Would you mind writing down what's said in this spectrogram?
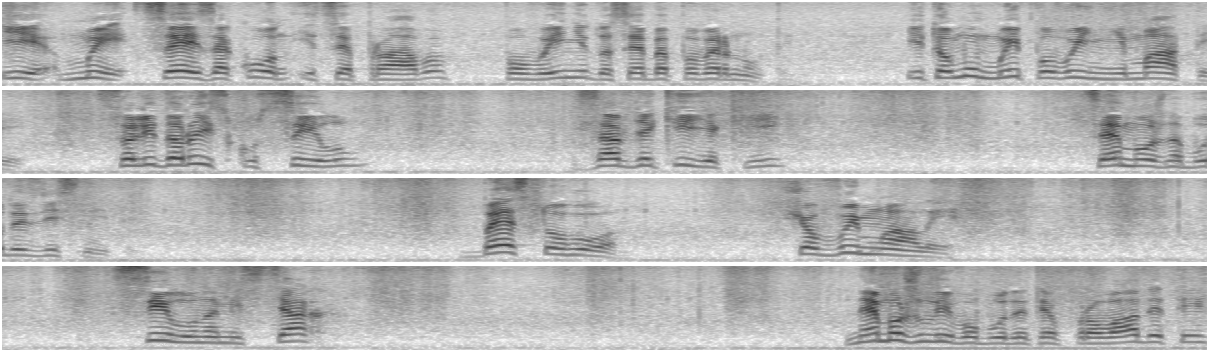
І ми цей закон і це право повинні до себе повернути. І тому ми повинні мати солідаристську силу, завдяки якій це можна буде здійснити. Без того, щоб ви мали силу на місцях, неможливо будете впровадити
